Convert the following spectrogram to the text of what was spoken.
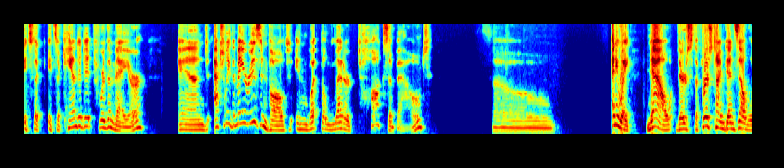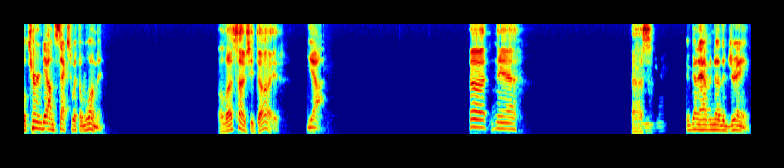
it's the it's a candidate for the mayor, and actually, the mayor is involved in what the letter talks about. So, anyway, now there's the first time Denzel will turn down sex with a woman. Well, last time she died. Yeah. Uh, nah. Pass. You're gonna have another drink.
